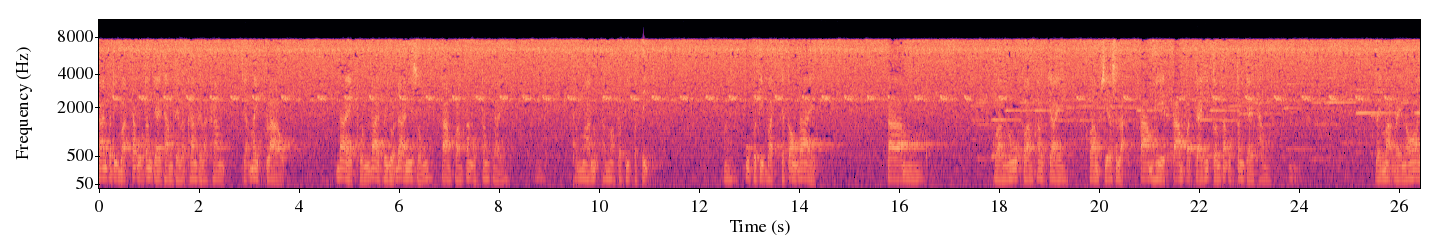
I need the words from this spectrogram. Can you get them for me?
การปฏิบัติตั้งอกตั้งใจทำแต่ละครั้งแต่ละครั้งจะไม่เปล่า ได้ผลได้ประโยชน์ได้อานิสงส์ตามความตั้งอกตั้งใจ ธรรมานุธรรมปฏิปติ ผู้ปฏิบัติจะต้องได้ ตามความรู้ความเข้าใจ ความเสียสละ ตามเหตุตามปัจจัยที่ตนตั้งอกตั้งใจทำได้มากได้น้อย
